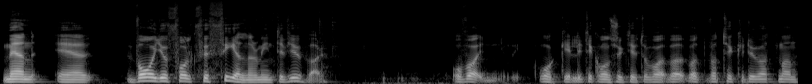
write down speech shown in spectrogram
men eh, vad gör folk för fel när de intervjuar? Och, vad, och lite konstruktivt, och vad, vad, vad, tycker du att man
